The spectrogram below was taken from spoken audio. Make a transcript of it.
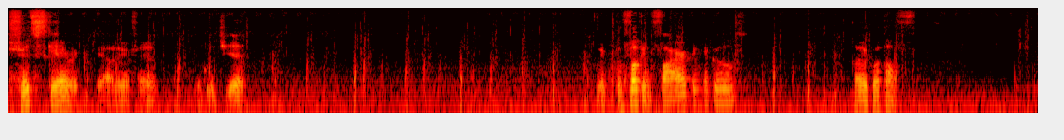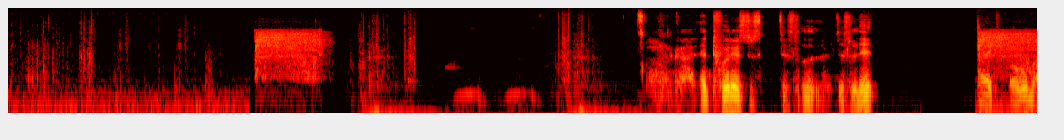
shit's scary out here, fam. Legit. Like the fucking fire geckos. Like what the? God, and Twitter's just just just lit. Like oh my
